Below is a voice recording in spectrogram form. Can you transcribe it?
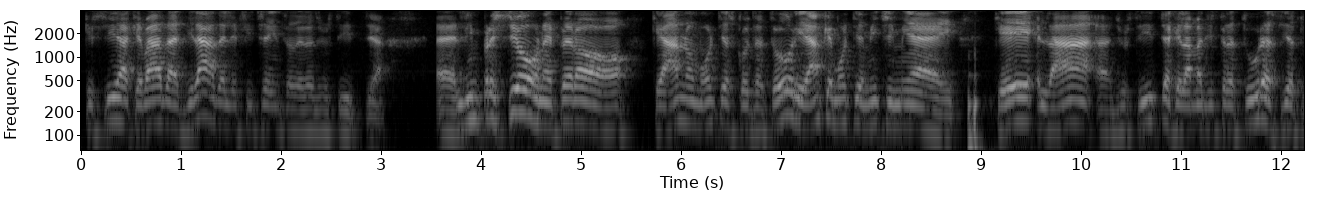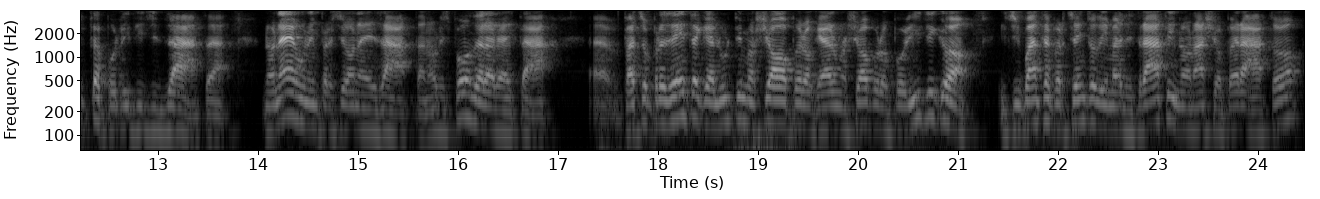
che, sia, che vada al di là dell'efficienza della giustizia. Eh, l'impressione però che hanno molti ascoltatori e anche molti amici miei che la eh, giustizia, che la magistratura sia tutta politicizzata non è un'impressione esatta, non risponde alla realtà. Eh, faccio presente che all'ultimo sciopero, che era uno sciopero politico, il 50% dei magistrati non ha scioperato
